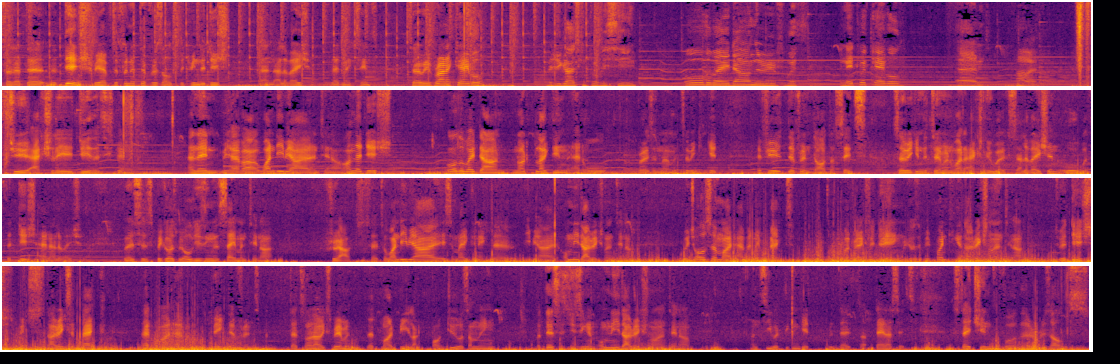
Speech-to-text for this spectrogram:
so that the, the dish, we have definitive results between the dish and elevation, if that makes sense. So we've run a cable, as you guys can probably see, all the way down the roof with a network cable and power to actually do this experiment. And then we have our 1 dBi antenna on the dish, all the way down, not plugged in at all present moment, so we can get a few different data sets so we can determine what actually works elevation or with the dish and elevation versus because we're all using the same antenna throughout. So it's a 1 dBi SMA connector dBi omnidirectional antenna which also might have an impact on what we're actually doing because if we're pointing a directional antenna to a dish which directs it back that might have a big difference. But that's not our experiment. That might be like part 2 or something. But this is using an omnidirectional antenna and see what we can get with those data sets. Stay tuned for the results.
